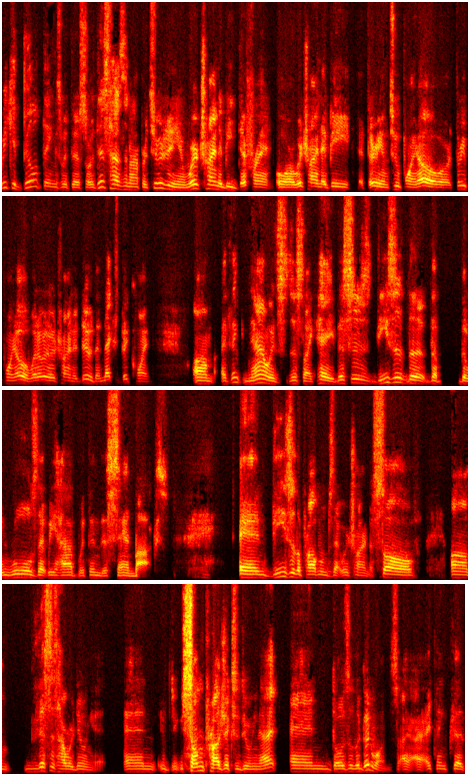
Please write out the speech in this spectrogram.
we could build things with this or this has an opportunity and we're trying to be different or we're trying to be ethereum 2.0 or 3.0 whatever they're trying to do the next bitcoin. Um, i think now it's just like hey this is these are the the the rules that we have within this sandbox. And these are the problems that we're trying to solve. Um, this is how we're doing it. And some projects are doing that and those are the good ones. I, I think that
